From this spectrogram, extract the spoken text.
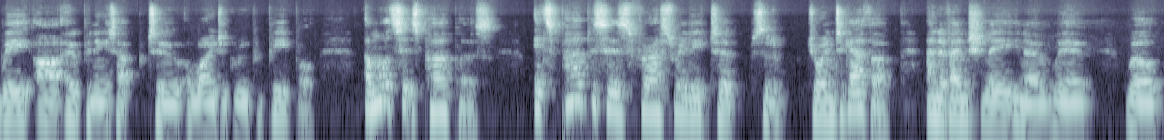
we are opening it up to a wider group of people. And what's its purpose? Its purpose is for us really to sort of join together. And eventually, you know, we will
